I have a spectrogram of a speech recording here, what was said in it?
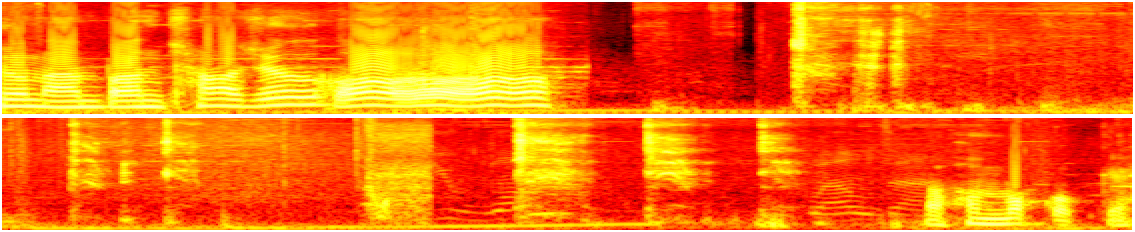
춤 한번 춰주고. 나 밥 먹고 올게.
